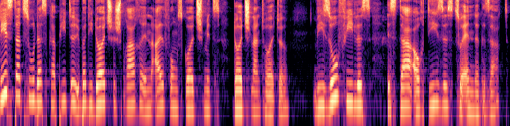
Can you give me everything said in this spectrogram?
Lies dazu das Kapitel über die deutsche Sprache in Alfons Goldschmidts Deutschland heute. Wie so vieles ist da auch dieses zu Ende gesagt.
